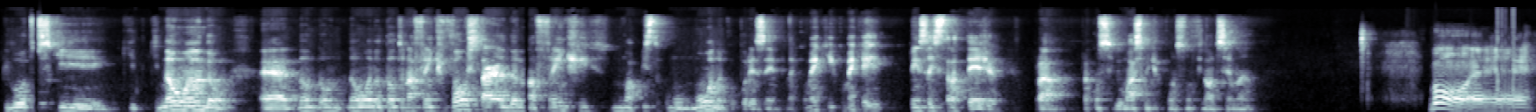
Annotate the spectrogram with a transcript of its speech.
pilotos que, que, que, não andam é, não, não, não, andam tanto na frente vão estar andando na frente numa pista como o Mônaco, por exemplo. Né, como é que como é que pensa a estratégia para conseguir o máximo de pontos no final de semana? Bom, é,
